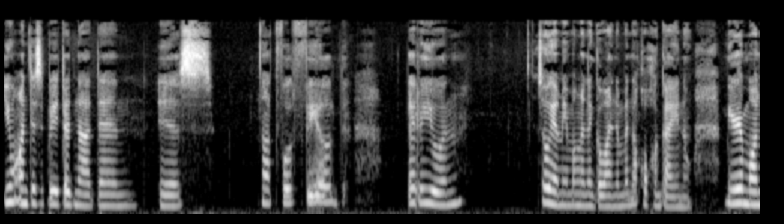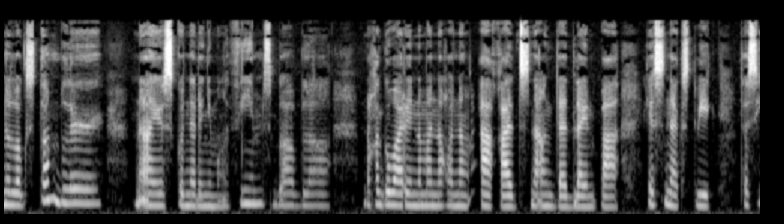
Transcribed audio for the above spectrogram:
yung anticipated natin is not fulfilled. Pero yun, so yan, may mga nagawa naman ako kagaya ng Mirror Monologues Tumblr, naayos ko na rin yung mga themes, blah blah. Nakagawa rin naman ako ng ACADS na ang deadline pa is next week. Tapos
